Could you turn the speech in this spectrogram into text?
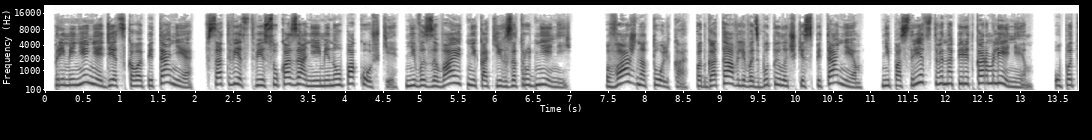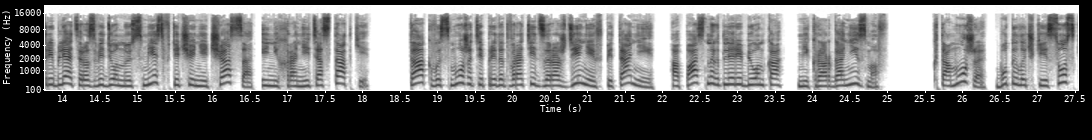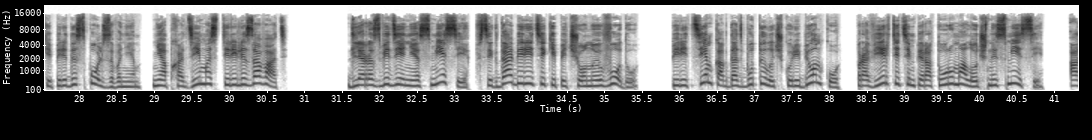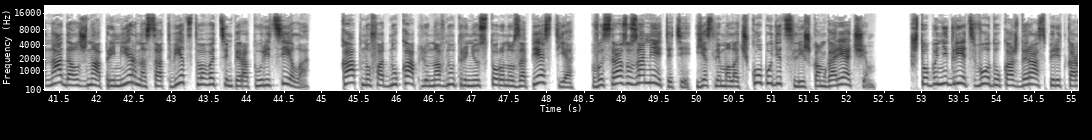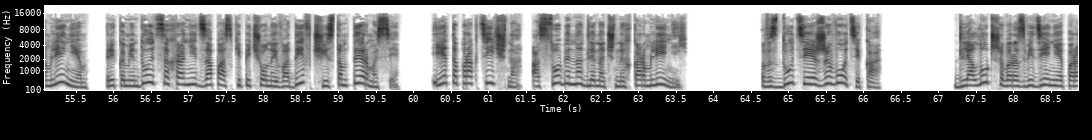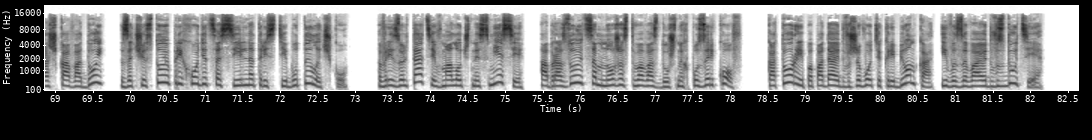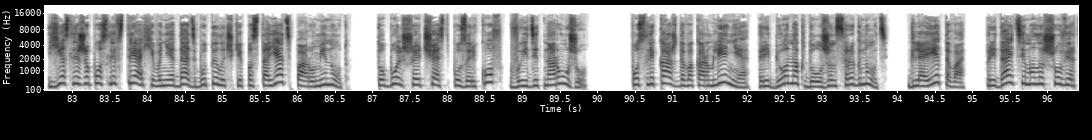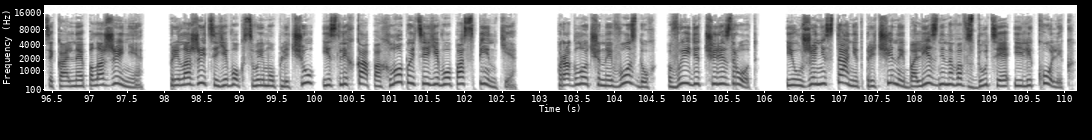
Применение детского питания в соответствии с указаниями на упаковке не вызывает никаких затруднений. Важно только подготавливать бутылочки с питанием непосредственно перед кормлением, употреблять разведенную смесь в течение часа и не хранить остатки. Так вы сможете предотвратить зарождение в питании опасных для ребенка микроорганизмов. К тому же бутылочки и соски перед использованием необходимо стерилизовать. Для разведения смеси всегда берите кипяченую воду. Перед тем, как дать бутылочку ребенку, проверьте температуру молочной смеси. Она должна примерно соответствовать температуре тела. Капнув одну каплю на внутреннюю сторону запястья, вы сразу заметите, если молочко будет слишком горячим. Чтобы не греть воду каждый раз перед кормлением, рекомендуется хранить запас кипяченой воды в чистом термосе. И это практично, особенно для ночных кормлений. Вздутие животика. Для лучшего разведения порошка водой зачастую приходится сильно трясти бутылочку. В результате в молочной смеси образуется множество воздушных пузырьков, которые попадают в животик ребенка и вызывают вздутие. Если же после встряхивания дать бутылочке постоять пару минут, то большая часть пузырьков выйдет наружу. После каждого кормления ребенок должен срыгнуть. Для этого придайте малышу вертикальное положение, приложите его к своему плечу и слегка похлопайте его по спинке. Проглоченный воздух выйдет через рот и уже не станет причиной болезненного вздутия или колик.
